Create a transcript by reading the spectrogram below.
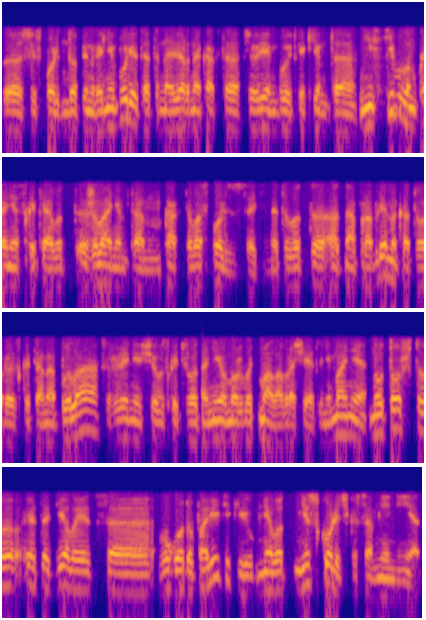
э, с использованием допинга, не будет, это, наверное, как-то все время будет каким-то не стимулом, конец, сказать, а вот желанием там как-то воспользоваться этим. Это вот одна проблема, которая, сказать, она была, к сожалению, еще, сказать, вот на нее, может быть, мало обращает внимание. Но то, что это делается в угоду политики, у меня вот нисколечко сомнений нет.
